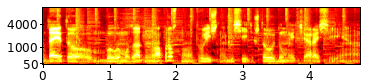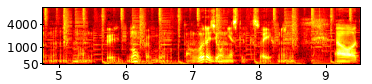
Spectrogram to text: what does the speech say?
до этого был ему задан вопрос, ну, вот в личной беседе, что вы думаете о России? Ну, он говорит, ну, как бы, там, выразил несколько своих мнений. А вот.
